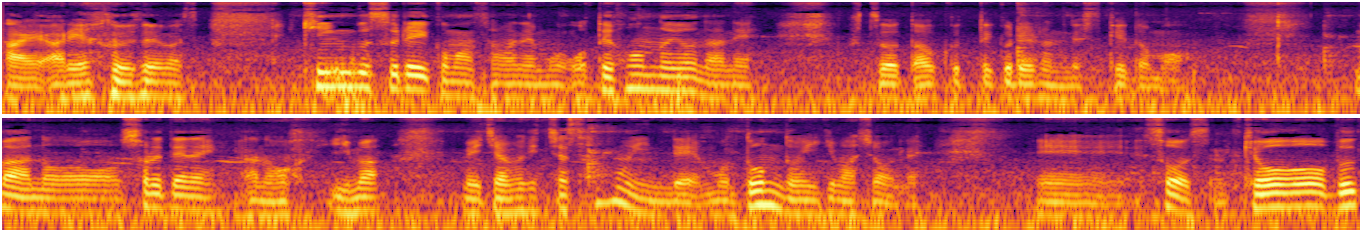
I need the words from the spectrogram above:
はい、ありがとうございます。キングスレイコマンさんはね、もうお手本のようなね、普通歌送ってくれるんですけども、まああのそれでね、あの今、めちゃめちゃ寒いんで、もうどんどん行きましょうね。えー、そうですね、今日物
